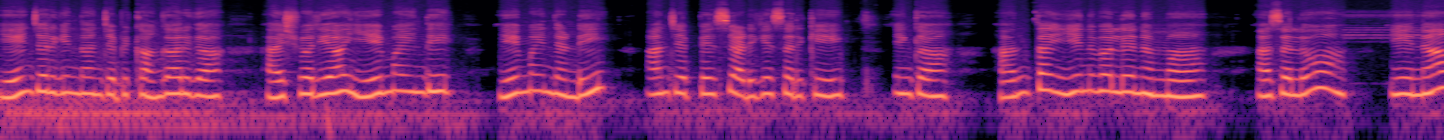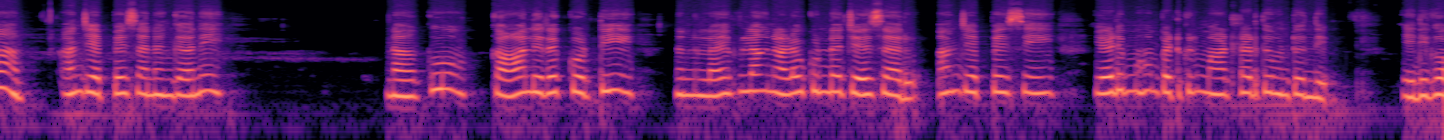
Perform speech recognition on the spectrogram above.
ఏం జరిగిందని చెప్పి కంగారుగా ఐశ్వర్య ఏమైంది? ఏమైందండి? అని చెప్పేసి అడిగేసరికి ఇంకా అంతా ఈయన వల్లేనమ్మా. అసలు ఈయన? అని చెప్పేసి అనగానే నాకు కాలు ఇరక్కొట్టి నన్ను లైఫ్ లాంగ్ నడవకుండా చేశారు అని చెప్పేసి ఏడు మొహం పెట్టుకుని మాట్లాడుతూ ఉంటుంది. ఇదిగో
